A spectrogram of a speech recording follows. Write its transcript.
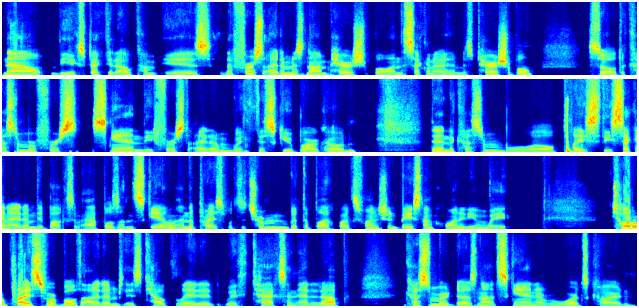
Now, the expected outcome is the first item is non-perishable and the second item is perishable. So the customer first scan the first item with the SKU barcode. Then the customer will place the second item, the box of apples on the scale, and the price will determine with the black box function based on quantity and weight. Total price for both items is calculated with tax and added up. Customer does not scan a rewards card.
